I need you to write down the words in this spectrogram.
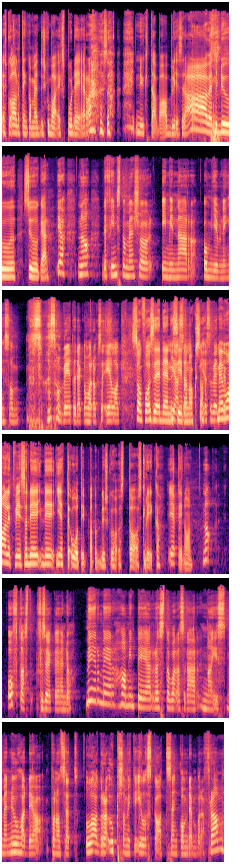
jag skulle aldrig tänka mig att du skulle bara explodera. Så, nykter bara bli sådär, ah vet du, du suger. Ja, no, det finns nog människor i min nära omgivning som, som vet att jag kan vara också elak. Som får se den ja, sidan som, också. Ja, Men vanligtvis så det, det är jätteotippat att du skulle stå och skrika yep. till någon. No, oftast försöker jag ändå mer och mer ha min PR-röst och vara sådär nice, men nu hade jag på något sätt lagrat upp så mycket ilska att sen kom den bara fram.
